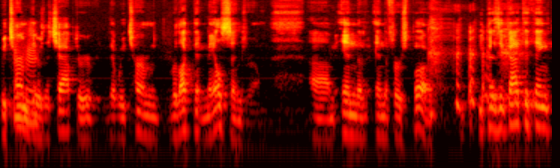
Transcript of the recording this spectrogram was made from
we termed mm-hmm. there's a chapter that we termed reluctant male syndrome um, in the in the first book because it got to think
